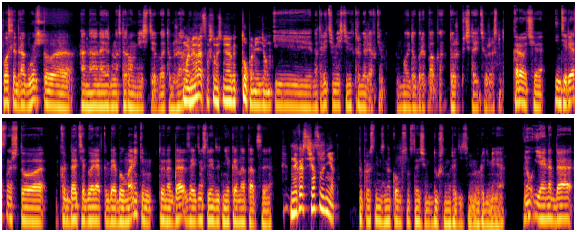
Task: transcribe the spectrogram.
после Драгунского она, наверное, на втором месте в этом жанре. Ой, мне нравится, что мы сегодня топами идем. И на третьем месте Виктор Голявкин. Мой добрый папа. Тоже почитайте ужасно. Короче, интересно, что когда тебе говорят, когда я был маленьким, то иногда за этим следует некая нотация. Мне кажется, сейчас уже нет. Ты просто не знаком с настоящими душными родителями вроде меня. Ну, я иногда...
